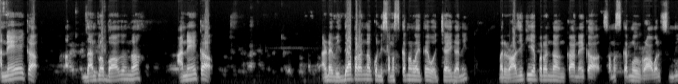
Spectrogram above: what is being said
అనేక దాంట్లో భాగంగా అనేక అంటే విద్యాపరంగా కొన్ని సంస్కరణలు అయితే వచ్చాయి కానీ మరి రాజకీయ పరంగా ఇంకా అనేక సంస్కరణలు రావాల్సింది.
